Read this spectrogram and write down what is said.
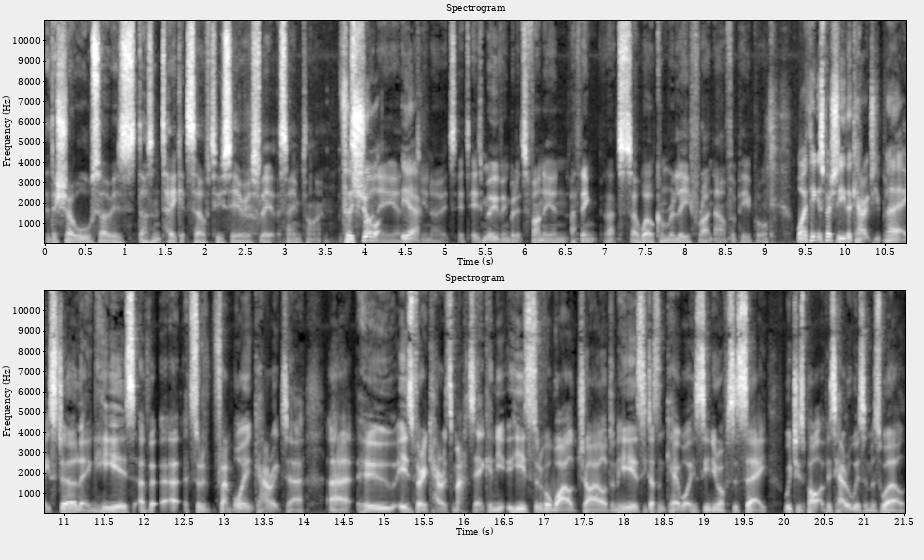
the show also is doesn't take itself too seriously at the same time. For It's sure, funny and, yeah. You know, it's, it's it's moving, but it's funny, and I think that's a welcome relief right now for people. Well, I think especially the character you play, Stirling, he is a sort of flamboyant character uh, who is very charismatic, and he's sort of a wild child, and he is he doesn't care what his senior officers say, which is part of his heroism as well.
